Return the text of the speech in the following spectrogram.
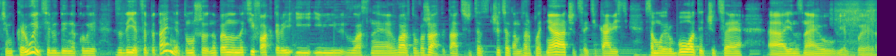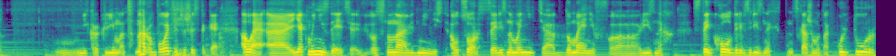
чим керується людина, коли задає це питання, тому що напевно на ці фактори і, і власне варто вважати. Та чи це чи це там зарплатня, чи це цікавість самої роботи, чи це е, я не знаю, якби. Мікроклімат на роботі чи щось таке, але е, як мені здається, основна відмінність аутсорс це різноманіття доменів е, різних стейкхолдерів з різних, скажімо так, культур,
